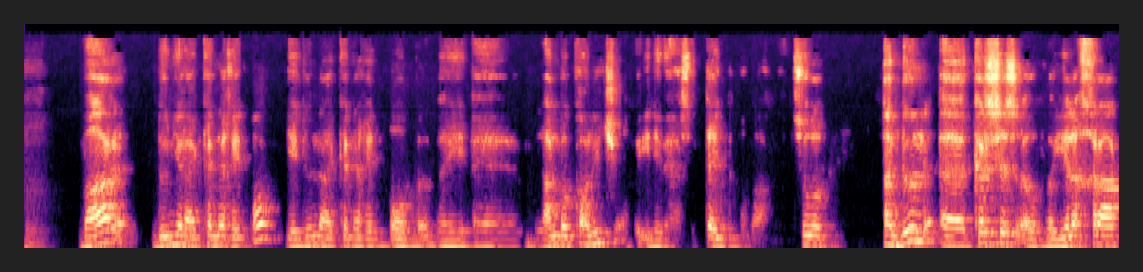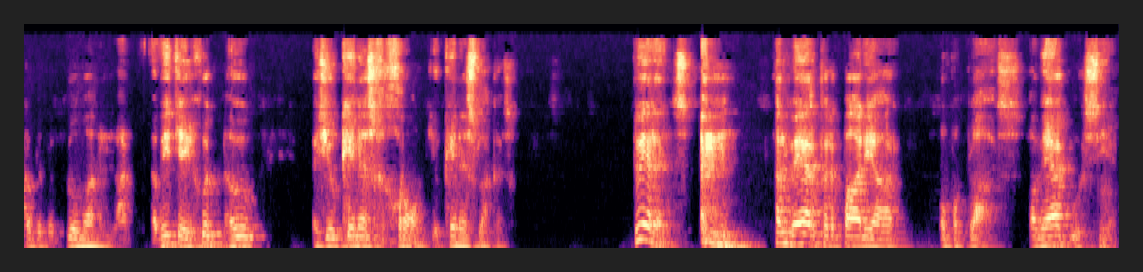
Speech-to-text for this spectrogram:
Hmm. Waar doen jy daai kundigheid op? Jy doen daai kundigheid op by 'n uh, eh, landbou college of 'n universiteit of waar. So dan doen 'n uh, kursus of 'n hele graad of 'n diploma in land. Nou weet jy goed, nou is jou kennis gegrond, jou kennisvlak is. Tweedens, dan werk vir 'n paar jaar op 'n plaas, of werk oor see.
